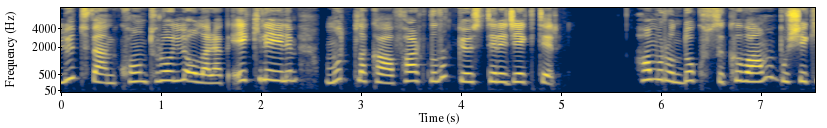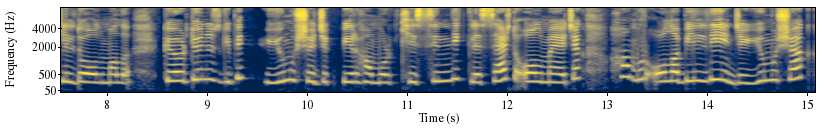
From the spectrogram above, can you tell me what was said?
Lütfen kontrollü olarak ekleyelim. Mutlaka farklılık gösterecektir. Hamurun dokusu kıvamı bu şekilde olmalı. Gördüğünüz gibi yumuşacık bir hamur kesinlikle sert olmayacak. Hamur olabildiğince yumuşak,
